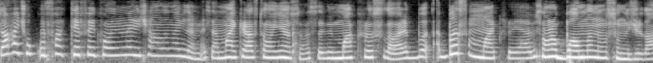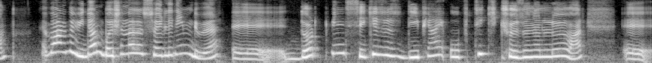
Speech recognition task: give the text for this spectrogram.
daha çok ufak tefek oyunlar için alınabilir. Mesela Minecraft oynuyorsanız tabii makrosu da var. basın makroya sonra banlanın sunucudan. E bu arada videonun başında da söylediğim gibi e, 4800 dpi optik çözünürlüğü var. E,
